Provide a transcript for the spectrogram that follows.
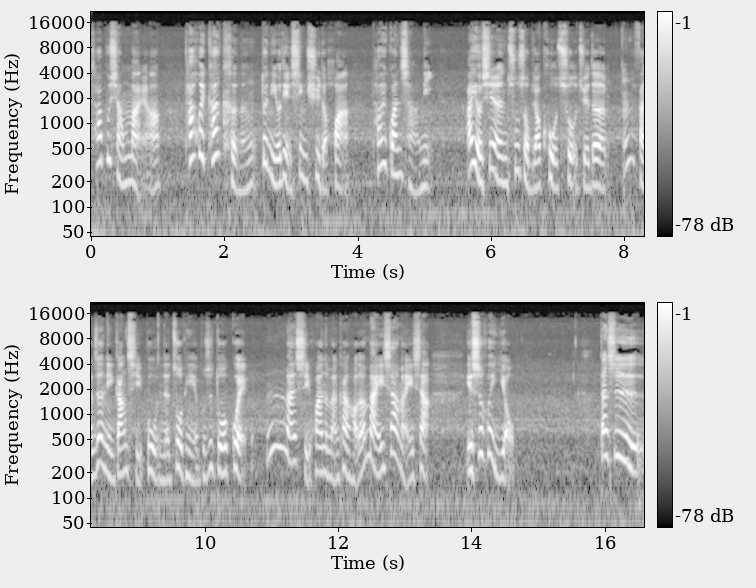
他不想买啊。他会，他可能对你有点兴趣的话，他会观察你。而有些人出手比较阔绰，觉得嗯，反正你刚起步，你的作品也不是多贵，嗯，蛮喜欢的，蛮看好的，买一下买一下也是会有。但是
